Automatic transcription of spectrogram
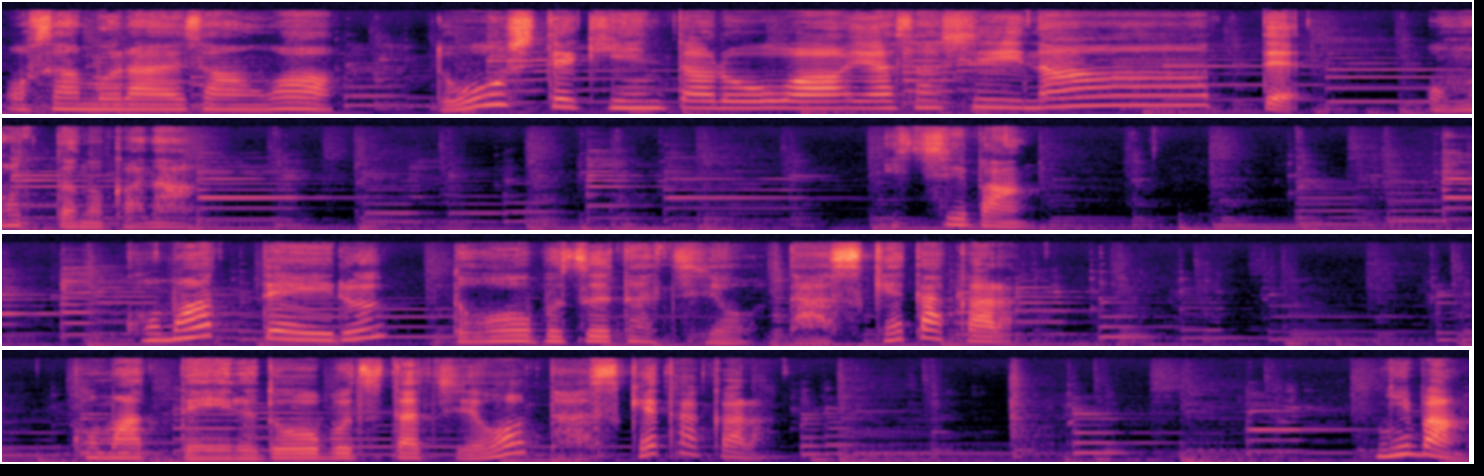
お侍さんはどうして金太郎は優しいなーって思ったのかな？1番。困っている動物たちを助けたから。困っている動物たちを助けたから。2番。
